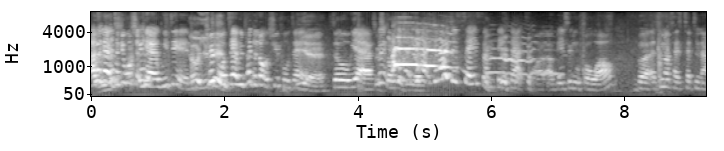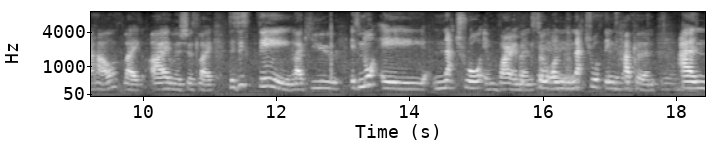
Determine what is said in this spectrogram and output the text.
I don't know. Did you watch it? Yeah, we did. No, you Truth or. Dare. We played a lot of Truth or Dare. yeah. So yeah, So Wait, it's can, I, can, I, can I just say something that I- I've been single for a while. But as soon as I stepped in that house, like I was just like, there's this thing, like you, it's not a natural environment. So unnatural things Yeah. happen, Yeah. and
